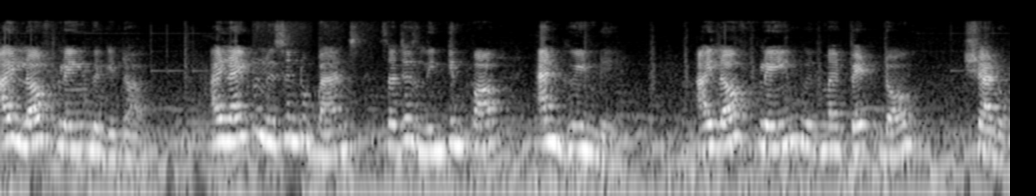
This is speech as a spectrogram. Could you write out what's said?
I love playing the guitar. I like to listen to bands such as Linkin Park and Green Day. I love playing with my pet dog, Shadow.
